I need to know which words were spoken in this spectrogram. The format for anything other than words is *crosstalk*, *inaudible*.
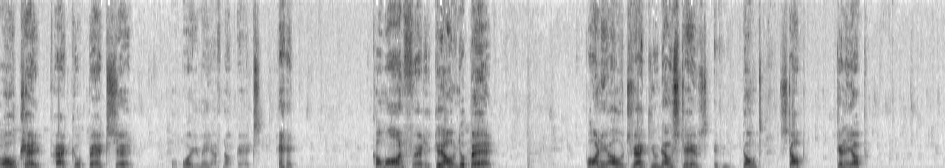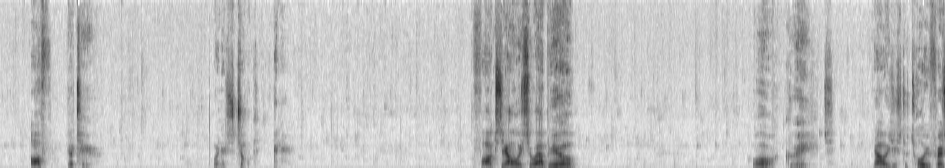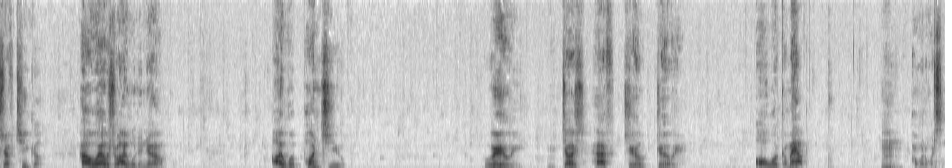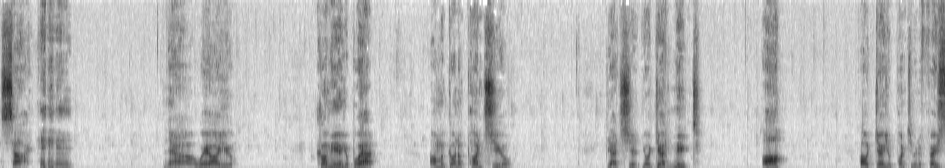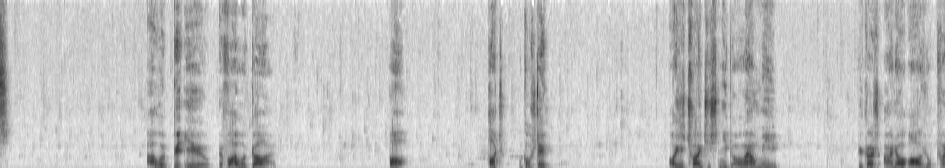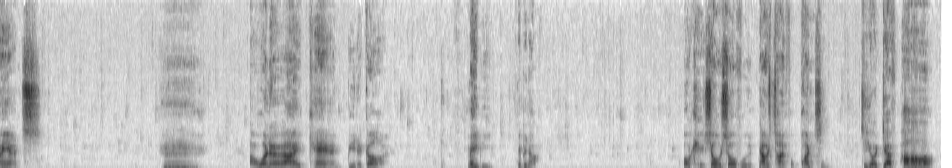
Okay, pack your bags in. Or you may have not bags. *laughs* Come on, Freddy, get out of the bed. Barney, I will drag you downstairs if you don't stop getting up off the chair when there's junk in there. Foxy, I will slap you. Oh, great. Now he's just a toy fish of Chica. How else I would know? I will punch you. Really? You just have to do it. Oh, look, a map. Hmm, I wonder what's inside. *laughs* now, where are you? Come here, you brat. I'm gonna punch you. That's it, you're dead meat. Ah! How dare you punch you in the face? I would beat you if I were God. Oh! Hot! We'll go stay. Are you trying to sneak around me? Because I know all your plans. Hmm. I wonder if I can be the god. Maybe, maybe not. Okay, show's over. Now it's time for punching to your death. Ha ha ha.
